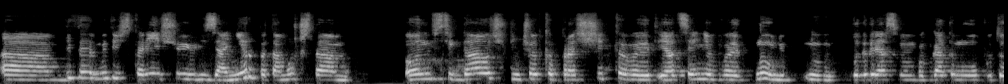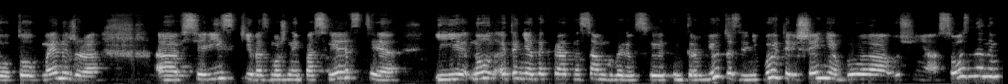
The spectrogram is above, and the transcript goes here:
Виктор Дмитриевич скорее еще и визионер, потому что он всегда очень четко просчитывает и оценивает, ну, не, ну благодаря своему богатому опыту топ-менеджера, э, все риски, возможные последствия. И, ну, это неоднократно сам говорил в своих интервью, то есть для него это решение было очень осознанным.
